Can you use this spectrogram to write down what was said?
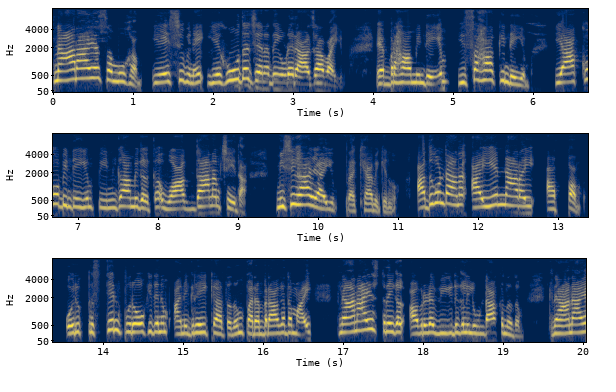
ജ്ഞാനായ സമൂഹം യേശുവിനെ യഹൂദ ജനതയുടെ രാജാവായും എബ്രഹാമിന്റെയും ഇസഹാക്കിന്റെയും യാക്കോബിന്റെയും പിൻഗാമികൾക്ക് വാഗ്ദാനം ചെയ്ത മിശിഹായായും പ്രഖ്യാപിക്കുന്നു. അതുകൊണ്ടാണ് ഐ എൻ ആർ ഐ അപ്പം ഒരു ക്രിസ്ത്യൻ പുരോഹിതനും അനുഗ്രഹിക്കാത്തതും പരമ്പരാഗതമായി ജ്ഞാനായ സ്ത്രീകൾ അവരുടെ വീടുകളിൽ ഉണ്ടാക്കുന്നതും ജ്ഞാനായ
